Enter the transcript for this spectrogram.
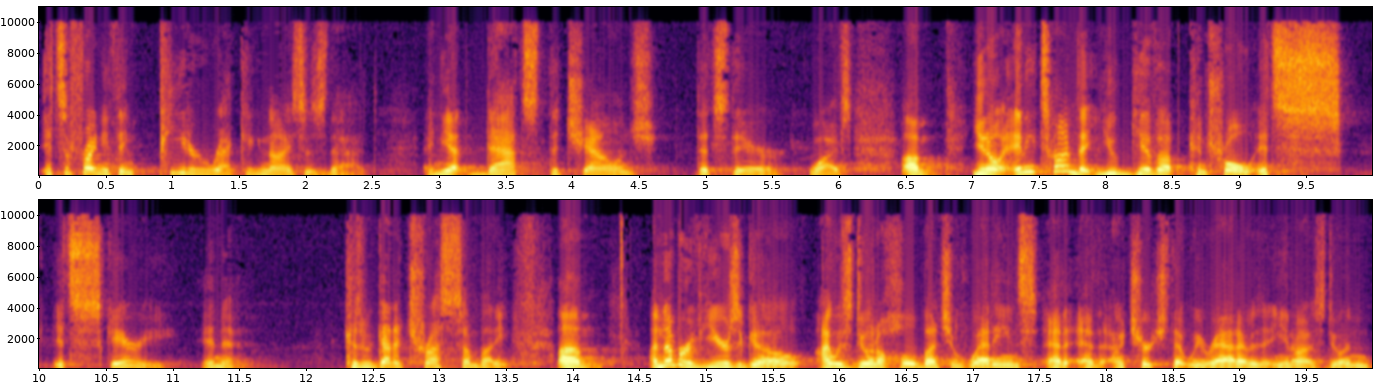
It's a frightening thing. Peter recognizes that. And yet, that's the challenge that's there, wives. Um, you know, anytime that you give up control, it's, it's scary, isn't it? Because we've got to trust somebody. Um, a number of years ago, I was doing a whole bunch of weddings at, at, a church that we were at. I was, you know, I was doing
